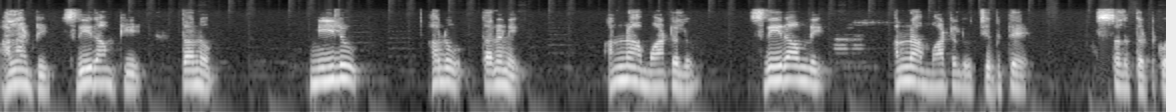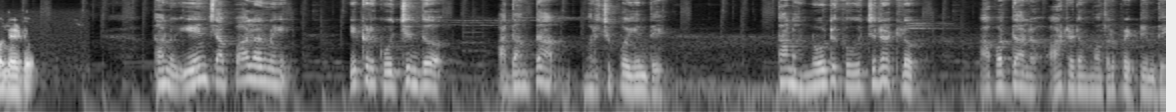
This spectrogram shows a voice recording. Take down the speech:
అలాంటి శ్రీరామ్కి తను నీలు అను తనని అన్న మాటలు శ్రీరామ్ని అన్న మాటలు చెబితే అస్సలు తట్టుకోలేడు. తను ఏం చెప్పాలని ఇక్కడికి వచ్చిందో అదంతా మర్చిపోయింది. తన నోటికి వచ్చినట్లు అబద్ధాలు ఆడడం మొదలుపెట్టింది.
